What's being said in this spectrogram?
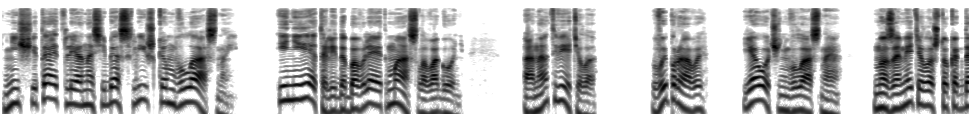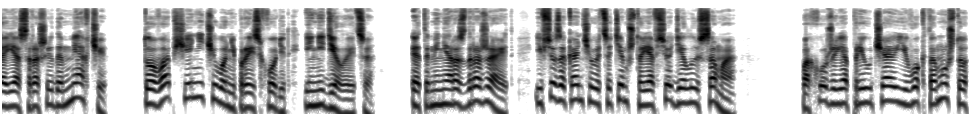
не считает ли она себя слишком властной, и не это ли добавляет масла в огонь. Она ответила, «Вы правы, я очень властная, но заметила, что когда я с Рашидом мягче, то вообще ничего не происходит и не делается. Это меня раздражает, и все заканчивается тем, что я все делаю сама. Похоже, я приучаю его к тому, что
